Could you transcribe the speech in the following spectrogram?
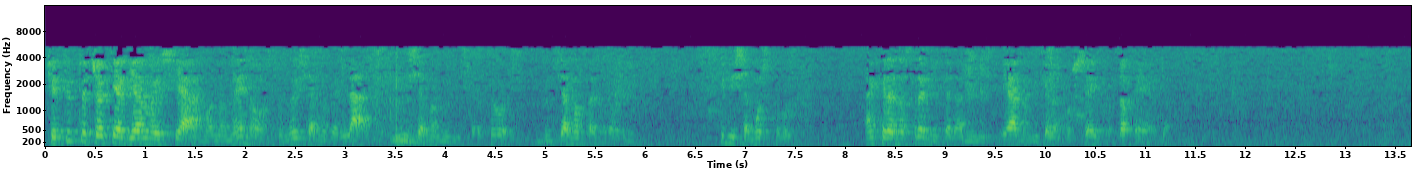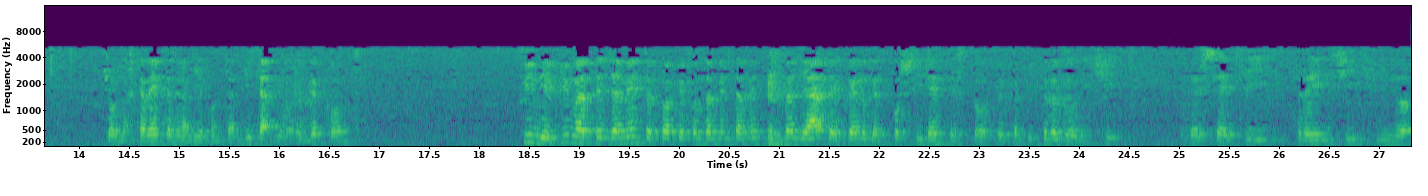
Cioè tutto ciò che abbiamo e siamo non è nostro, noi siamo dell'altro, quindi siamo amministratori, non siamo padroni. Quindi siamo stolti. Anche la nostra vita la amministriamo, mica la posseggo, la perdo. C'è una scadenza nella mia contabilità, devo rendere conto. Quindi il primo atteggiamento proprio fondamentalmente sbagliato è quello del possidente stolto, il capitolo 12, versetti 13 fino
